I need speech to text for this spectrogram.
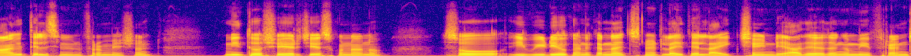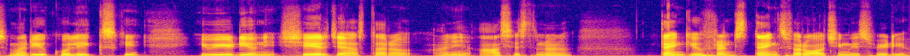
నాకు తెలిసిన ఇన్ఫర్మేషన్ మీతో షేర్ చేసుకున్నాను. సో ఈ వీడియో కనుక నచ్చినట్లయితే లైక్ చేయండి. అదేవిధంగా మీ ఫ్రెండ్స్ మరియు కొలీగ్స్కి ఈ వీడియోని షేర్ చేస్తారు అని ఆశిస్తున్నాను. Thank you friends. Thanks for watching this video.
